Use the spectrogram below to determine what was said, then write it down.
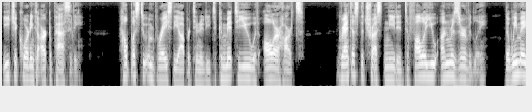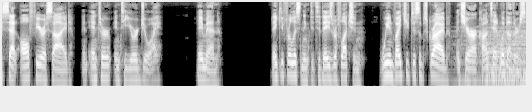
each according to our capacity. Help us to embrace the opportunity to commit to you with all our hearts. Grant us the trust needed to follow you unreservedly, that we may set all fear aside and enter into your joy. Amen. Thank you for listening to today's reflection. We invite you to subscribe and share our content with others.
